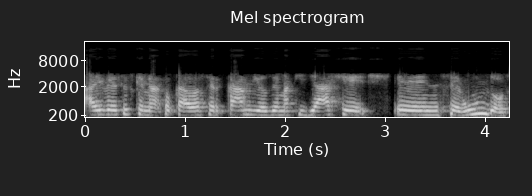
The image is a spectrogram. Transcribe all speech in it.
Hay veces que me ha tocado hacer cambios de maquillaje en segundos.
